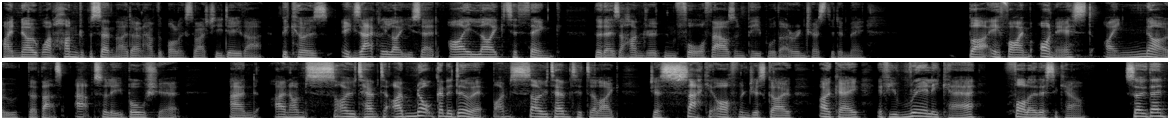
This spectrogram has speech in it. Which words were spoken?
I know 100% that I don't have the bollocks to actually do that because exactly like you said, I like to think that there's 104,000 people that are interested in me. But if I'm honest, I know that that's absolute bullshit. And and I'm so tempted. I'm not going to do it, but I'm so tempted to like just sack it off and just go, okay, if you really care, follow this account. So then,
